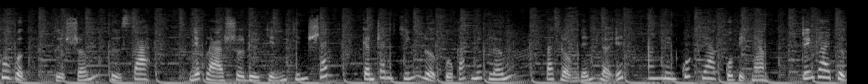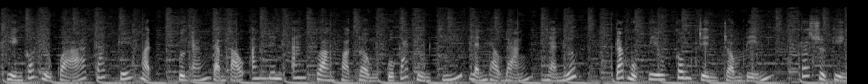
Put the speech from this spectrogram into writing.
khu vực từ sớm từ xa, nhất là sự điều chỉnh chính sách, cạnh tranh chiến lược của các nước lớn, tác động đến lợi ích an ninh quốc gia của Việt Nam. Triển khai thực hiện có hiệu quả các kế hoạch, phương án đảm bảo an ninh an toàn hoạt động của các đồng chí lãnh đạo Đảng, nhà nước, các mục tiêu công trình trọng điểm, các sự kiện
